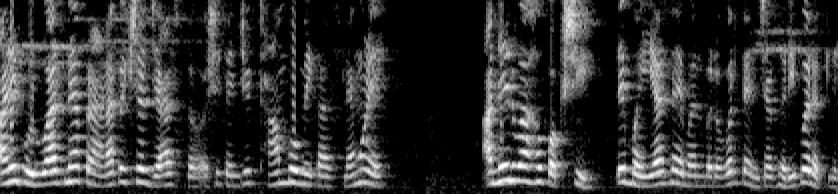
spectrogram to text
आणि गुरुवाज्ञा प्राणापेक्षा जास्त अशी त्यांची ठाम भूमिका असल्यामुळे अनिर्वाह पक्षी ते भैयासाहेबांबरोबर त्यांच्या घरी परतले.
